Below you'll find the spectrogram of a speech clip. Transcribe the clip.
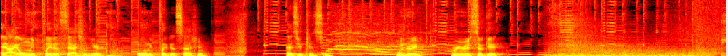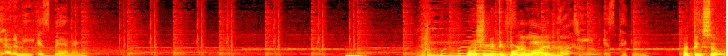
And I only played a session here. Only played a session. As you can see. Win rate. Win rate so good. The enemy is banning. Russian Mythic for the live? Your team is picking. I think so.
